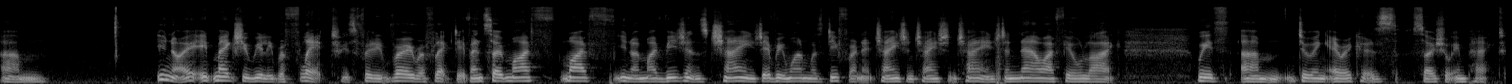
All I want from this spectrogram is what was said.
um, you know, it makes you really reflect. It's very, very reflective. And so my, my, you know, my visions changed. Everyone was different. It changed and changed and changed. And now I feel like with um, doing Erica's social impact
